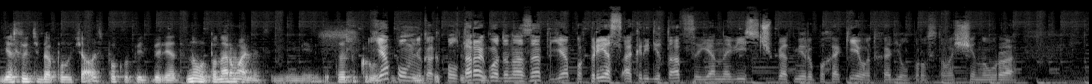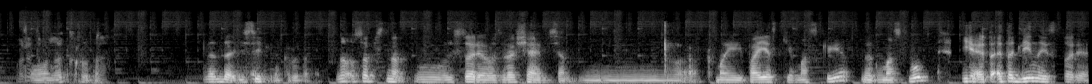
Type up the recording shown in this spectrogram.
если у тебя получалось покупить билет, ну, по нормальной цене, я имею в виду, то это круто. Я помню, как полтора года назад я по пресс-аккредитации, я на весь чемпионат мира по хоккею отходил просто вообще на ура. Вот это О, ну было это круто. круто. Да, да, действительно круто. Ну, собственно, история, возвращаемся к моей поездке в Москве, ну, в Москву. Не, это, это длинная история.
